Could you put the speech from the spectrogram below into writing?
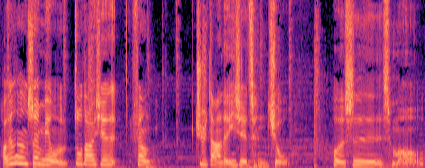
好像虽然没有做到一些非常巨大的一些成就，或者是什么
